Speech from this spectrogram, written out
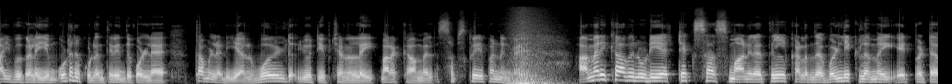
ஆய்வுகளையும் உடனுக்குடன் தெரிந்து கொள்ள தமிழடியான் வேர்ல்டு யூடியூப் சேனலை மறக்காமல் சப்ஸ்கிரைப் பண்ணுங்கள். அமெரிக்காவினுடைய டெக்சாஸ் மாநிலத்தில் கடந்த வெள்ளிக்கிழமை ஏற்பட்ட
